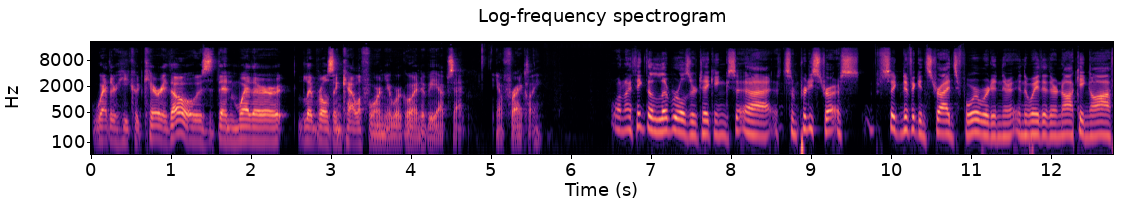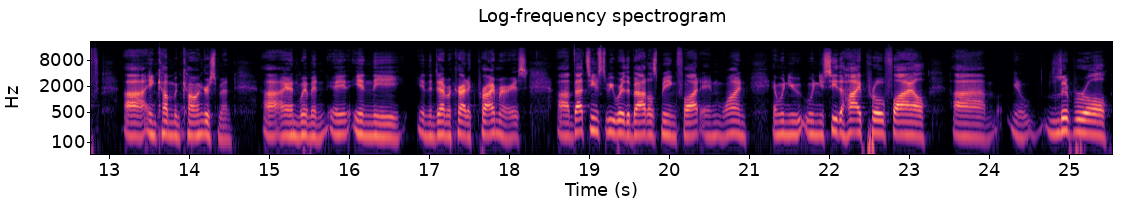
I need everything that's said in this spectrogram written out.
whether he could carry those than whether liberals in California were going to be upset, you know, frankly. Well, I think the liberals are taking uh, some pretty str- significant strides forward in their in the way that they're knocking off uh, incumbent congressmen uh, and women in, in, the in the Democratic primaries. Uh, that seems to be where the battle's being fought and won. And when you when you see the high profile, um, you know, liberal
